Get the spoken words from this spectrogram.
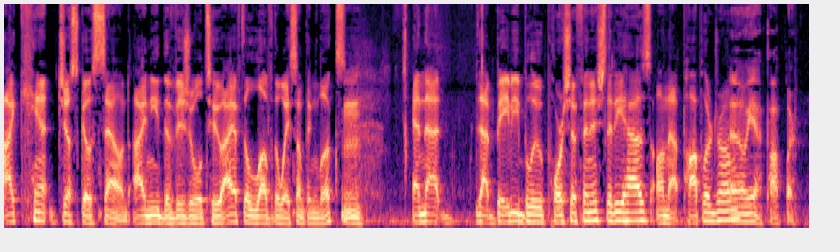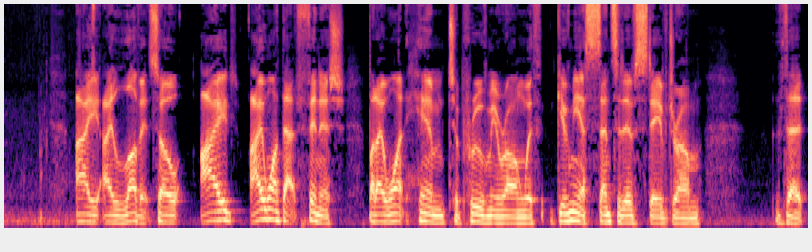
I can't just go sound. I need the visual too. I have to love the way something looks, Mm. and that that baby blue Porsche finish that he has on that poplar drum. Oh yeah, poplar. I I love it. So I I want that finish, but I want him to prove me wrong with give me a sensitive stave drum that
